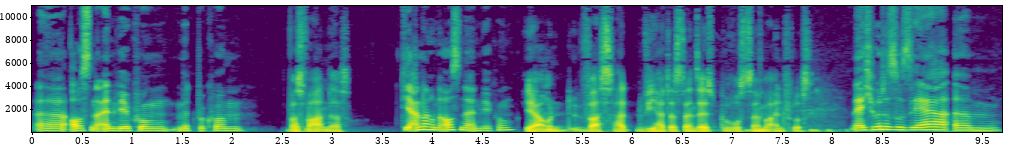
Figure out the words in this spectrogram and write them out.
äh, Außeneinwirkungen mitbekommen. Was waren das? Die anderen Außeneinwirkungen? Ja, und was hat, wie hat das dein Selbstbewusstsein beeinflusst? Na, ich wurde so sehr ähm,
